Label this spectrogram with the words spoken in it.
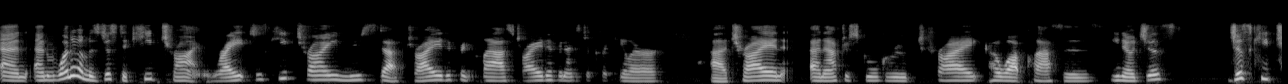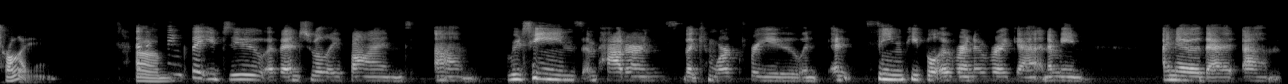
and and one of them is just to keep trying, right? Just keep trying new stuff. Try a different class. Try a different extracurricular. Uh, try an an after school group, try co-op classes, you know, just just keep trying. Um, I think that you do eventually find um, routines and patterns that can work for you and, and seeing people over and over again. I mean, I know that um,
